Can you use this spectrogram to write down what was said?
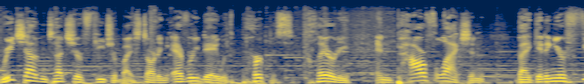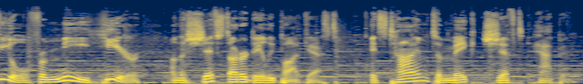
Reach out and touch your future by starting every day with purpose, clarity, and powerful action by getting your fuel from me here on the Shift Starter Daily Podcast. It's time to make shift happen.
